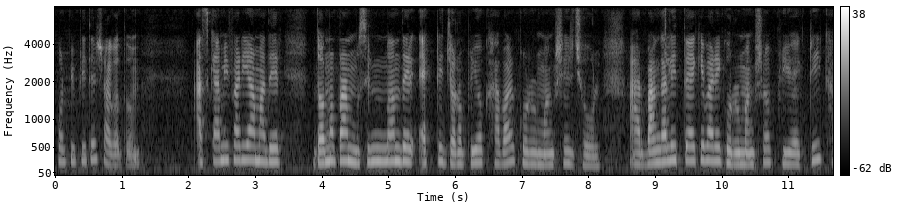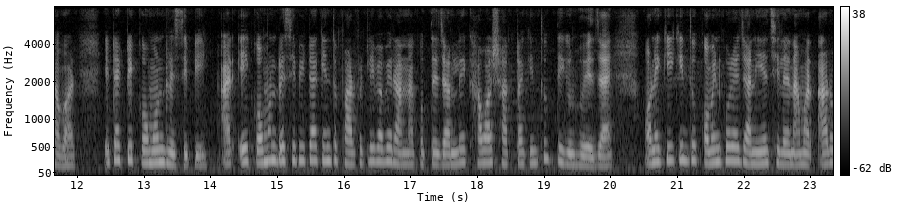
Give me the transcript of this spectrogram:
ফোর ফিফটিতে স্বাগতম। আজকে আমি ফারিয়া আমাদের ধর্মপ্রাণ মুসলমানদের একটি জনপ্রিয় খাবার গরুর মাংসের ঝোল। আর বাঙালির তো একেবারে গরুর মাংস প্রিয় একটি খাবার। এটা একটি কমন রেসিপি আর এই কমন রেসিপিটা কিন্তু পারফেক্টলিভাবে রান্না করতে জানলে খাওয়ার স্বাদটা কিন্তু দ্বিগুণ হয়ে যায়। অনেকেই কিন্তু কমেন্ট করে জানিয়েছিলেন, আমার আরও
